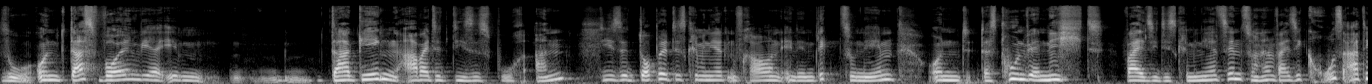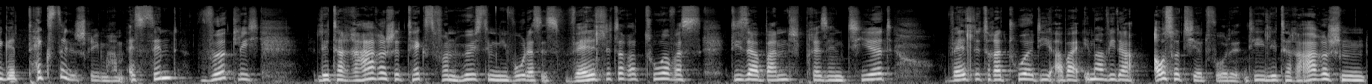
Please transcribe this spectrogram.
So und das wollen wir eben dagegen arbeitet dieses Buch an, diese doppelt diskriminierten Frauen in den Blick zu nehmen und das tun wir nicht weil sie diskriminiert sind, sondern weil sie großartige Texte geschrieben haben. Es sind wirklich literarische Text von höchstem Niveau. Das ist Weltliteratur, was dieser Band präsentiert. Weltliteratur, die aber immer wieder aussortiert wurde. Die literarischen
